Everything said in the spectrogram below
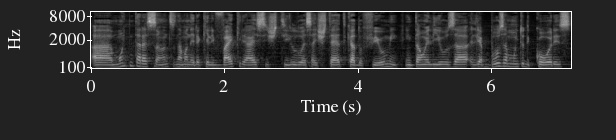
uh, muito interessantes na maneira que ele vai criar esse estilo, essa estética do filme. Então ele usa, ele abusa muito de cores,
